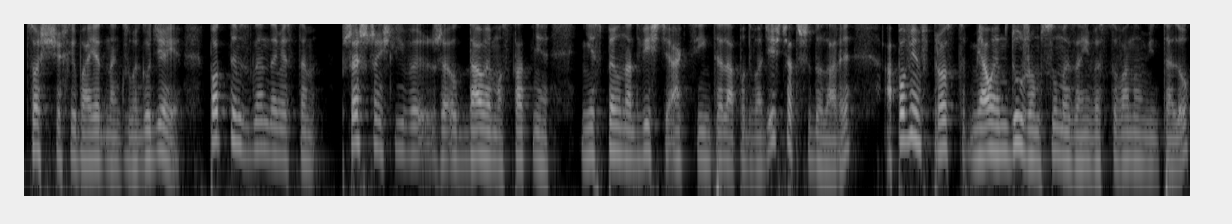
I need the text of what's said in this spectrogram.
coś się chyba jednak złego dzieje. Pod tym względem jestem przeszczęśliwy, że oddałem ostatnie niespełna 200 akcji Intela po 23 dolary, a powiem wprost, miałem dużą sumę zainwestowaną w Intelu.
